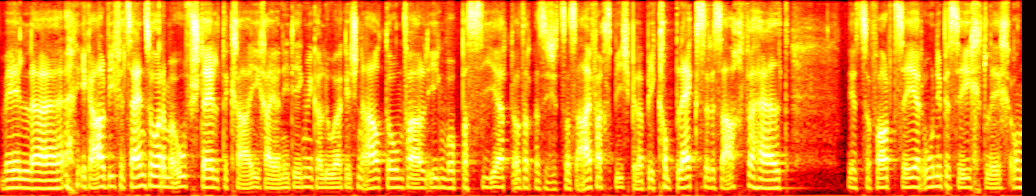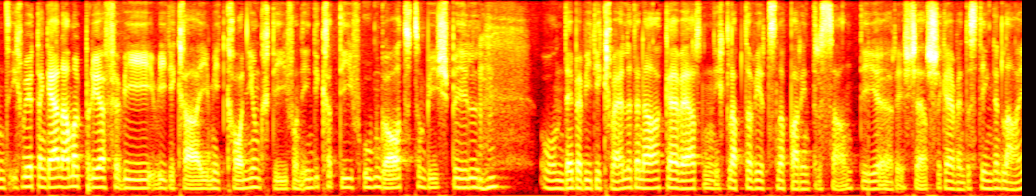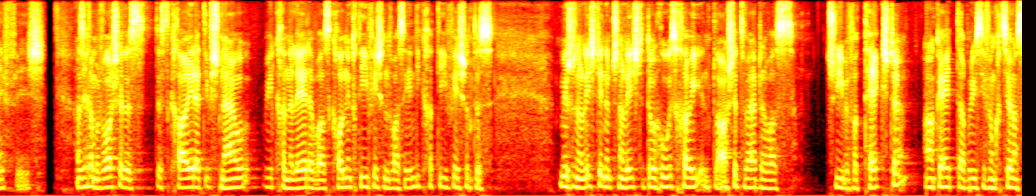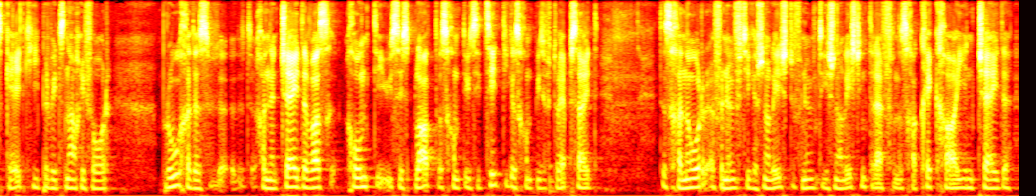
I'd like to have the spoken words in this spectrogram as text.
Weil äh, egal wie viele Sensoren man aufstellt, der KI kann ja nicht irgendwie schauen, ist ein Autounfall irgendwo passiert. Oder, das ist jetzt ein einfaches Beispiel, aber bei komplexeren Sachverhalten wird sofort sehr unübersichtlich. Und ich würde dann gerne einmal prüfen, wie, wie die KI mit Konjunktiv und Indikativ umgeht, zum Beispiel. Mhm und eben wie die Quellen dann angegeben werden. Ich glaube, da wird es noch ein paar interessante äh, Recherchen geben, wenn das Ding dann live ist. Also ich kann mir vorstellen, dass, dass die KI relativ schnell wird können lernen was konjunktiv ist und was indikativ ist und dass wir Journalistinnen und Journalisten durchaus können entlastet werden was das Schreiben von Texten angeht, aber unsere Funktion als Gatekeeper wird es nach wie vor brauchen, dass wir können entscheiden, was kommt in unser Blatt, was kommt in unsere Zeitung, was kommt bei uns auf die Website das kann nur ein vernünftiger Journalist, eine vernünftige Journalistin treffen. Das kann keine KI entscheiden,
